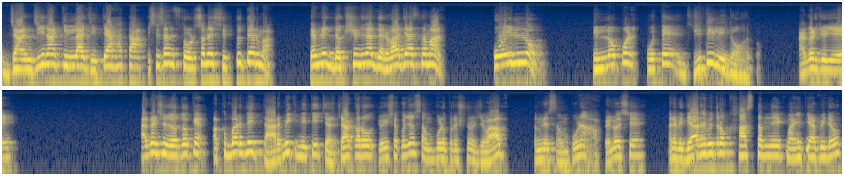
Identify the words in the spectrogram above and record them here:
જાંજીના કિલ્લા જીત્યા હતા. ઈસવીસન સોળસો ને સિત્તોતેરમાં તેમણે દક્ષિણના દરવાજા સમાન કોઈલનો કિલ્લો પણ પોતે જીતી લીધો હતો. આગળ જોઈએ. આગળ શું હતો કે અકબરની ધાર્મિક નીતિ ચર્ચા કરો. જોઈ શકો છો, સંપૂર્ણ પ્રશ્નનો જવાબ તમને સંપૂર્ણ આપેલો છે. અને વિદ્યાર્થી મિત્રો, ખાસ તમને એક માહિતી આપી દઉં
